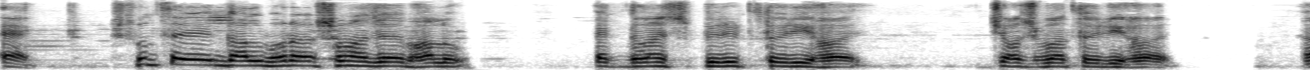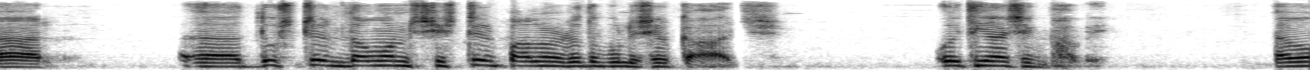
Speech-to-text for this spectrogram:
এক শুনতে গাল ভরা শোনা যায় ভালো, এক ধরনের স্পিরিট তৈরি হয়, জজবা তৈরি হয়, আর দুষ্টের দমন শিষ্টের পালন, এটা তো পুলিশের কাজ ঐতিহাসিক ভাবে এবং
